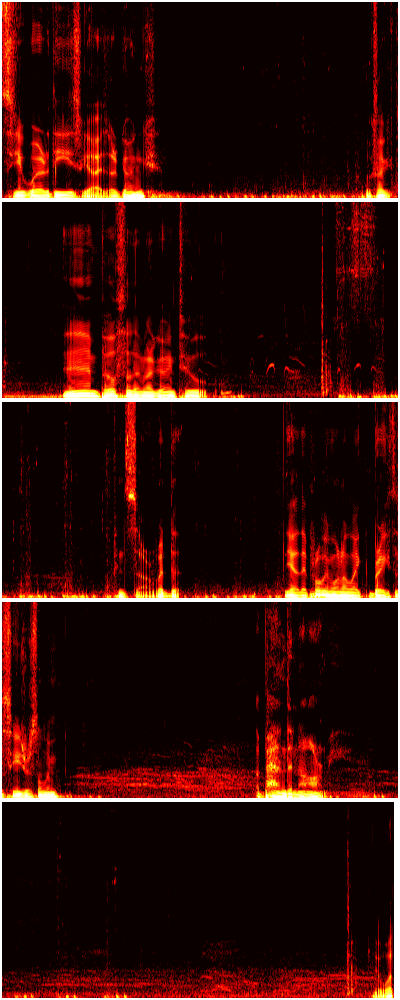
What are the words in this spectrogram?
Let's see where these guys are going. Looks like and both of them are going to Pinsar. What the? Yeah, they probably want to like break the siege or something. Abandon army. Wait, what?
